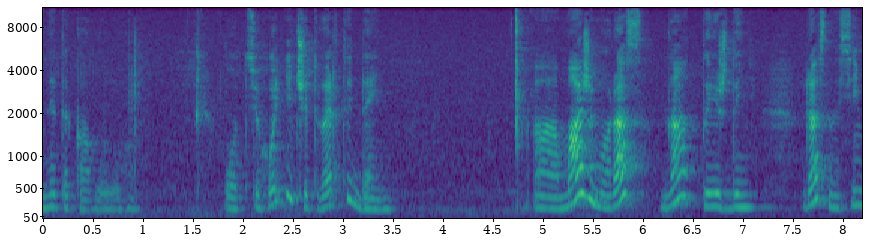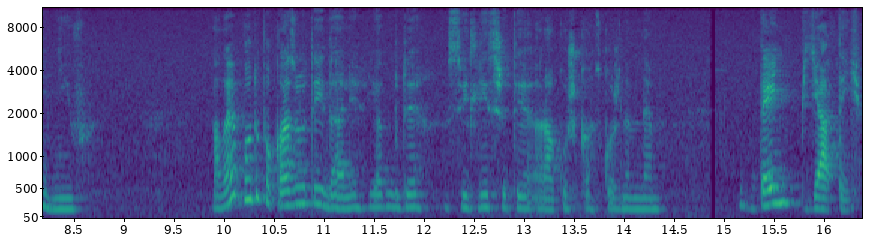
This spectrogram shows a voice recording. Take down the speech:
не така волога. От, сьогодні четвертий день. Мажемо раз на тиждень, раз на 7 днів. Але буду показувати і далі, як буде світлішити ракушка з кожним днем. День п'ятий.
